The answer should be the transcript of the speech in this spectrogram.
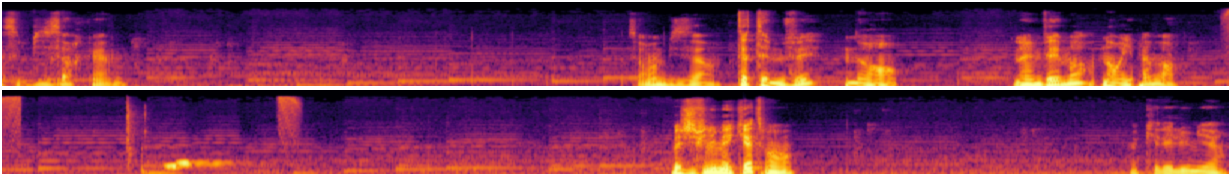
C'est bizarre quand même. C'est vraiment bizarre. Peut-être MV Non. Le MV est mort? Non, il est pas mort. Bah j'ai fini mes quêtes moi. hein. Ok, les lumières.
